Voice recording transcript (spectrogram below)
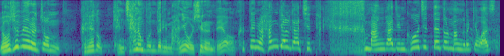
요즘에는 좀 그래도 괜찮은 분들이 많이 오시는데요. 그때는 한결같이 다 망가진 거짓대들만 그렇게 왔어요.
